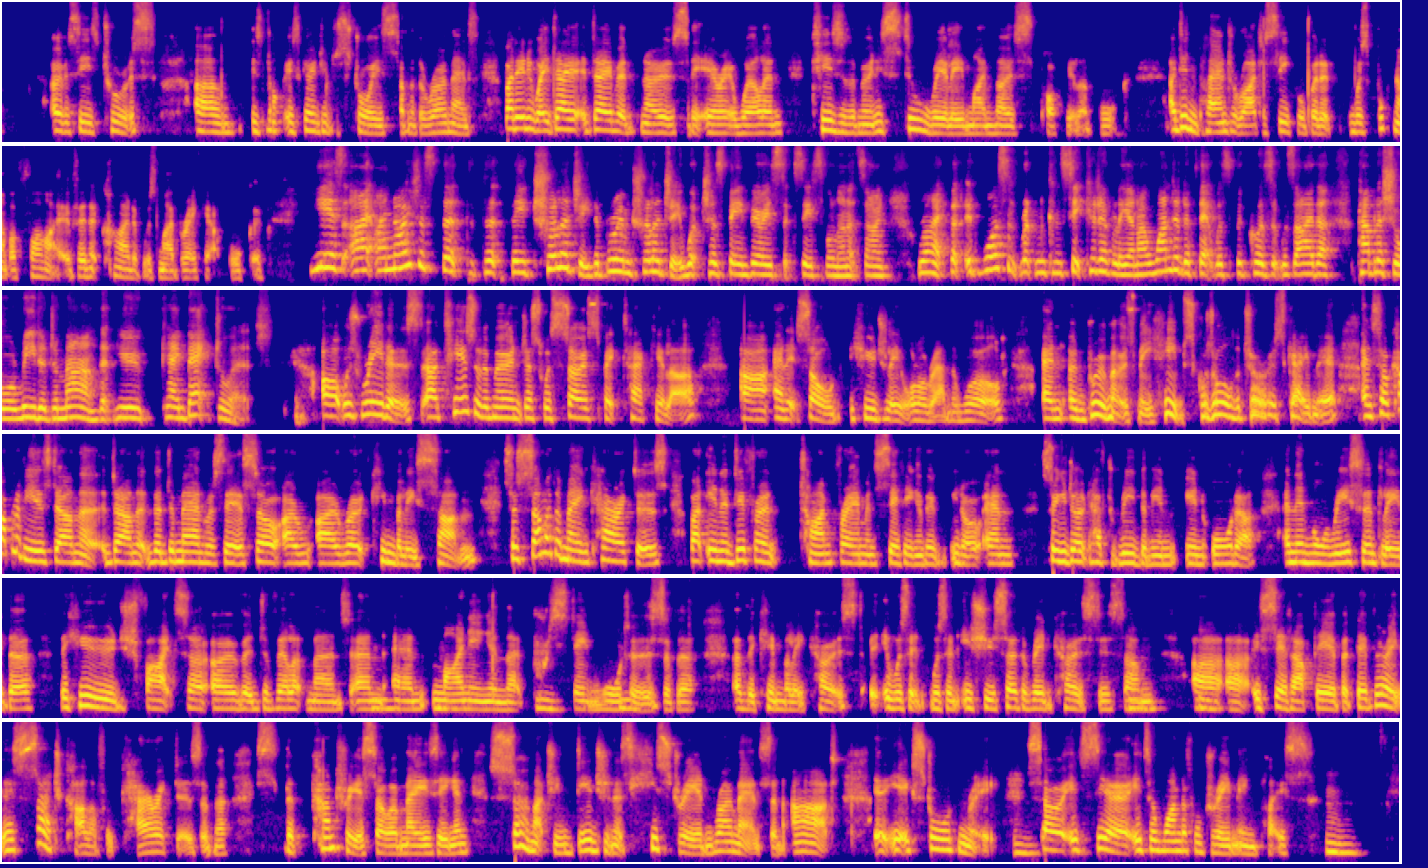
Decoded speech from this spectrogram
overseas tourists um, is not is going to destroy some of the romance. But anyway, da- David knows the area well, and Tears of the Moon is still really my most popular book. I didn't plan to write a sequel, but it was book number five, and it kind of was my breakout book. Yes, I, I noticed that the, the trilogy, the Broome trilogy, which has been very successful in its own right, but it wasn't written consecutively. And I wondered if that was because it was either publisher or reader demand that you came back to it. Oh, it was readers. Uh, Tears of the Moon just was so spectacular uh, and it sold hugely all around the world. And, and Broome me heaps because all the tourists came there. And so a couple of years down the down the, the demand was there. So I, I wrote Kimberley Sun. So some of the main characters, but in a different time frame and setting, and you know, and so you don't have to read them in in order. And then more recently, the the huge fights are over development and, mm. and mining in that pristine mm. waters mm. of the of the Kimberley coast. It was it was an issue. So the Red Coast is um, mm. Uh, uh, is set up there, but they're very they're such colourful characters, and the the country is so amazing, and so much Indigenous history and romance and art, extraordinary. Mm. So it's yeah, it's a wonderful dreaming place.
